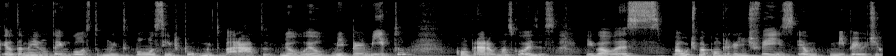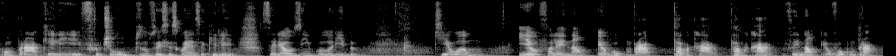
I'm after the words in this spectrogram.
eu também não tenho gosto muito bom, assim, tipo, muito barato. Eu, eu me permito comprar algumas coisas. Igual a última compra que a gente fez, eu me permiti comprar aquele Fruit Loops, não sei se vocês conhecem, aquele cerealzinho colorido, que eu amo. E eu falei, não, eu vou comprar. Tava caro? Tava caro. Eu falei, não, eu vou comprar.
